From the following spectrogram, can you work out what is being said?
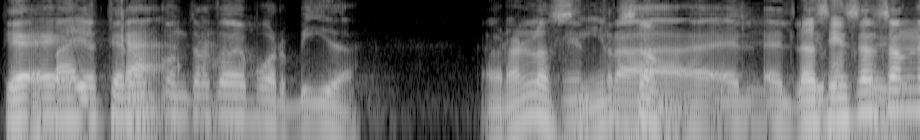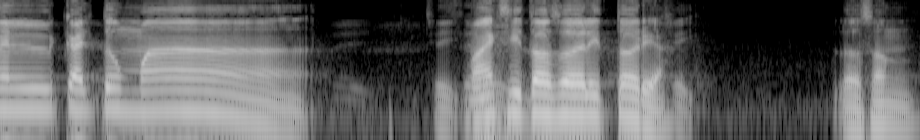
Ellos tienen un contrato de por vida. Cabrón, los Mientras Simpsons. el- el los Simpsons se- son el cartoon más, Sí. más exitoso de la historia. Sí. Lo son.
